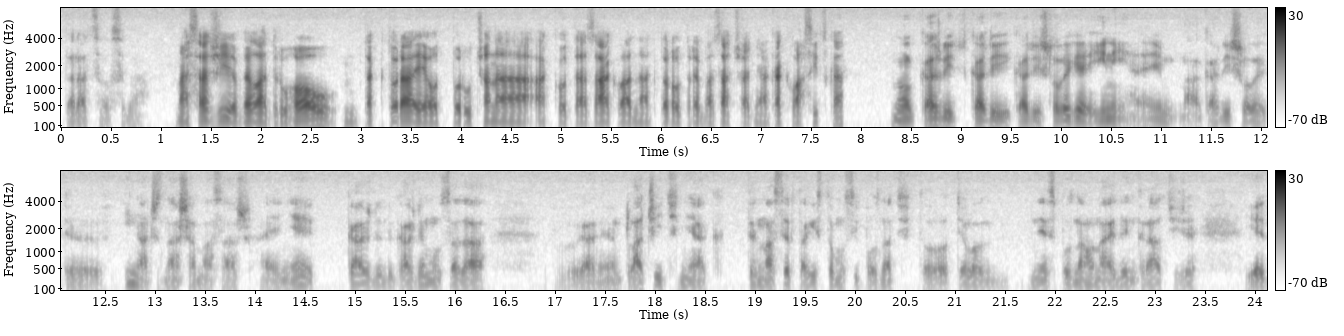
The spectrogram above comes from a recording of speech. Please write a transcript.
starať sa o seba. Masáži je veľa druhov, tak ktorá je odporúčaná ako tá základná, ktorou treba začať, nejaká klasická? No každý, každý, každý človek je iný hej, a každý človek eh, ináč znáša masáž. Hej. Nie každé, každému sa dá ja neviem, tlačiť nejak. Ten master takisto musí poznať to telo, nespozná ho na jeden krát, čiže je,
